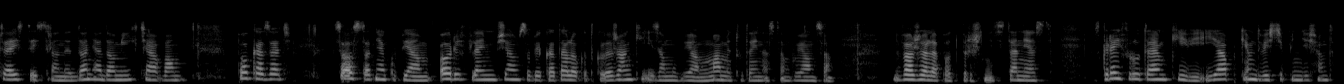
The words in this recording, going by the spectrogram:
Cześć, z tej strony Donia Domi. Chciałam Wam pokazać, co ostatnio kupiłam w Oriflame. Wziąłam sobie katalog od koleżanki i zamówiłam. Mamy tutaj następujące dwa żele pod prysznic. Ten jest z grejpfrutem, kiwi i jabłkiem, 250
